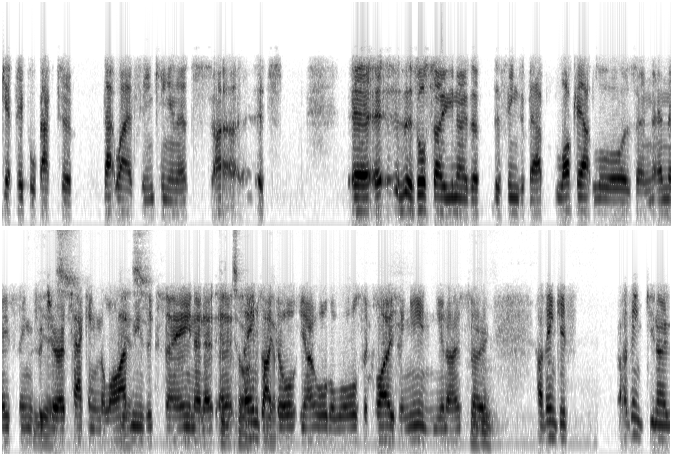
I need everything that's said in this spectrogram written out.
get people back to that way of thinking and it's, uh, it's, uh, there's also, you know, the, the things about lockout laws and, and these things which are attacking the live Yes. music scene, and it, and it seems like yep. all you know all the walls are closing in, you know. So Mhm. I think if I think you know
